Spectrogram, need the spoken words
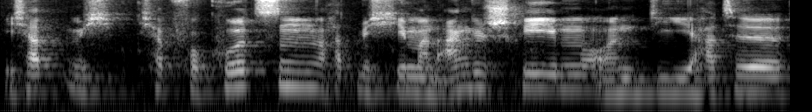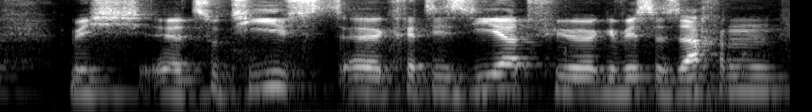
ich habe mich, ich habe vor kurzem, hat mich jemand angeschrieben und die hatte mich äh, zutiefst äh, kritisiert für gewisse Sachen.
